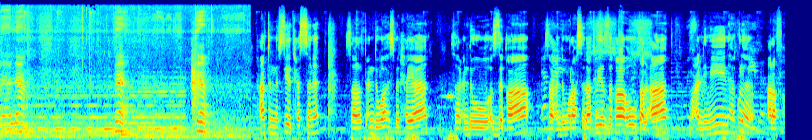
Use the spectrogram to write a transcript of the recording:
لام. باء كاف. حالته النفسية تحسنت صارت عنده واهس بالحياة صار عنده أصدقاء صار عنده مراسلات ويا أصدقائه وطلعات معلمين كلها عرفها.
